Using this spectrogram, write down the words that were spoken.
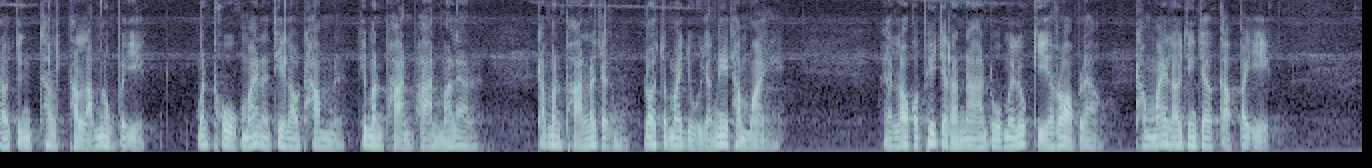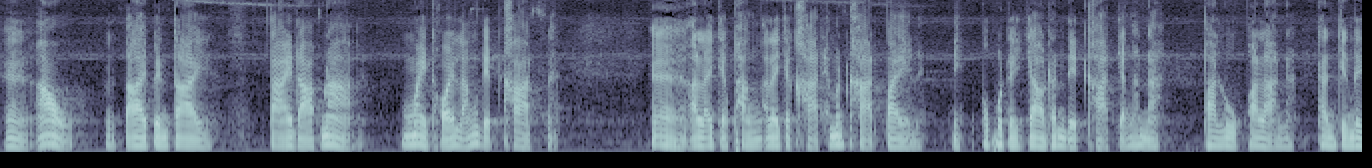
เราจึงถลำลงไปอีก มันถูกไหมนะที่เราทำเนะที่มันผ่านผ่านมาแล้วนะถ้ามันผ่านเราจะเราจะมาอยู่อย่างนี้ทำไม เราก็พิจารณาดูไม่รู้กี่รอบแล้วทำไมเราจึงจะกลับไปอีก เอ้าตายเป็นตายตายดาบหน้า ไม่ถอยหลังเด็ดขาดนะอะไรจะพังอะไรจะขาดให้มันขาดไปนี่พระพุทธเจ้าท่านเด็ดขาดอย่างนั้นนะพาลูกพาหลานนะท่านจึงได้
